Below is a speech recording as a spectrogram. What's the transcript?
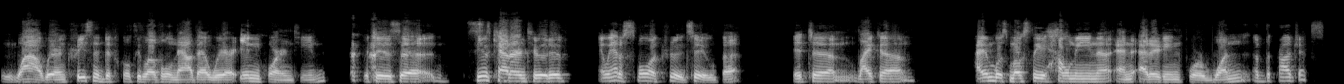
wow, we're increasing the difficulty level now that we're in quarantine, which is uh, seems counterintuitive, and we had a smaller crew too, but it um, like um, I was mostly helming and editing for one of the projects,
